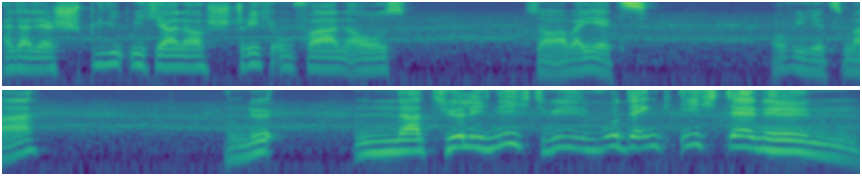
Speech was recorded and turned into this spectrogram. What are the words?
Alter, der spielt mich ja noch Strich und Faden aus. So, aber jetzt. Hoffe ich jetzt mal. Nö. Natürlich nicht. Wie, wo denke ich denn hin?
